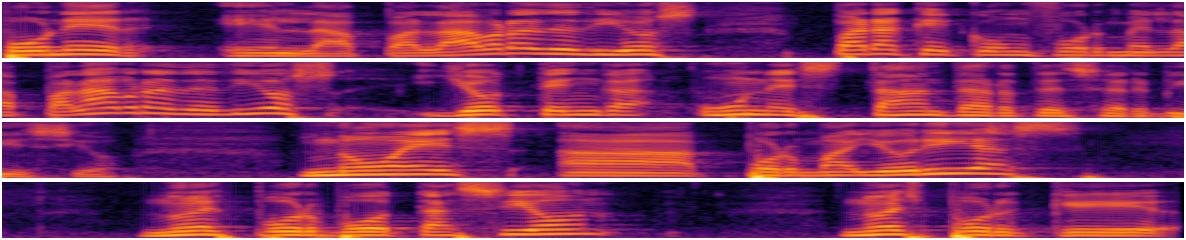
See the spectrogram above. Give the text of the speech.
poner en la palabra de Dios para que conforme la palabra de Dios yo tenga un estándar de servicio. No es uh, por mayorías, no es por votación, no es porque,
